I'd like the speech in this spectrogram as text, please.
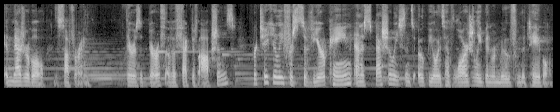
immeasurable suffering. There is a dearth of effective options, particularly for severe pain, and especially since opioids have largely been removed from the table.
